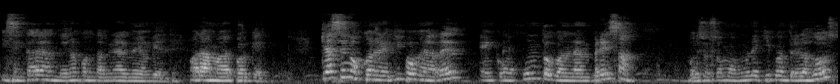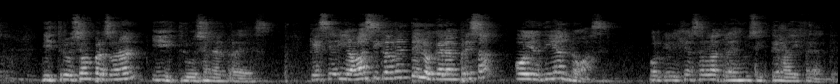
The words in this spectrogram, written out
y se encargan de no contaminar el medio ambiente. Ahora vamos a ver por qué. ¿Qué hacemos con el equipo MediaRed en conjunto con la empresa? Por eso somos un equipo entre los dos. Distribución personal y distribución en redes. Que sería básicamente lo que la empresa hoy en día no hace. Porque eligió hacerlo a través de un sistema diferente.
